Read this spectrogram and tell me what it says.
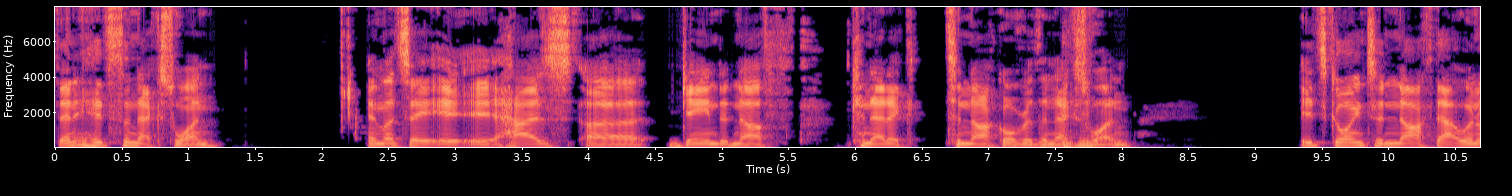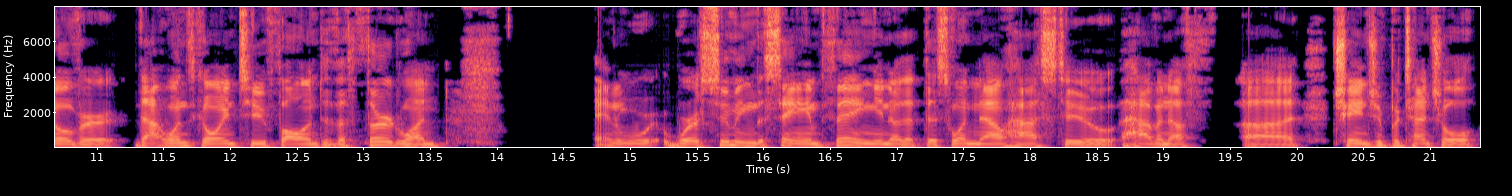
Then it hits the next one, and let's say it, it has uh, gained enough kinetic to knock over the next Mhm. one. It's going to knock that one over. That one's going to fall into the third one. And we're, we're assuming the same thing, you know, that this one now has to have enough uh, change in potential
